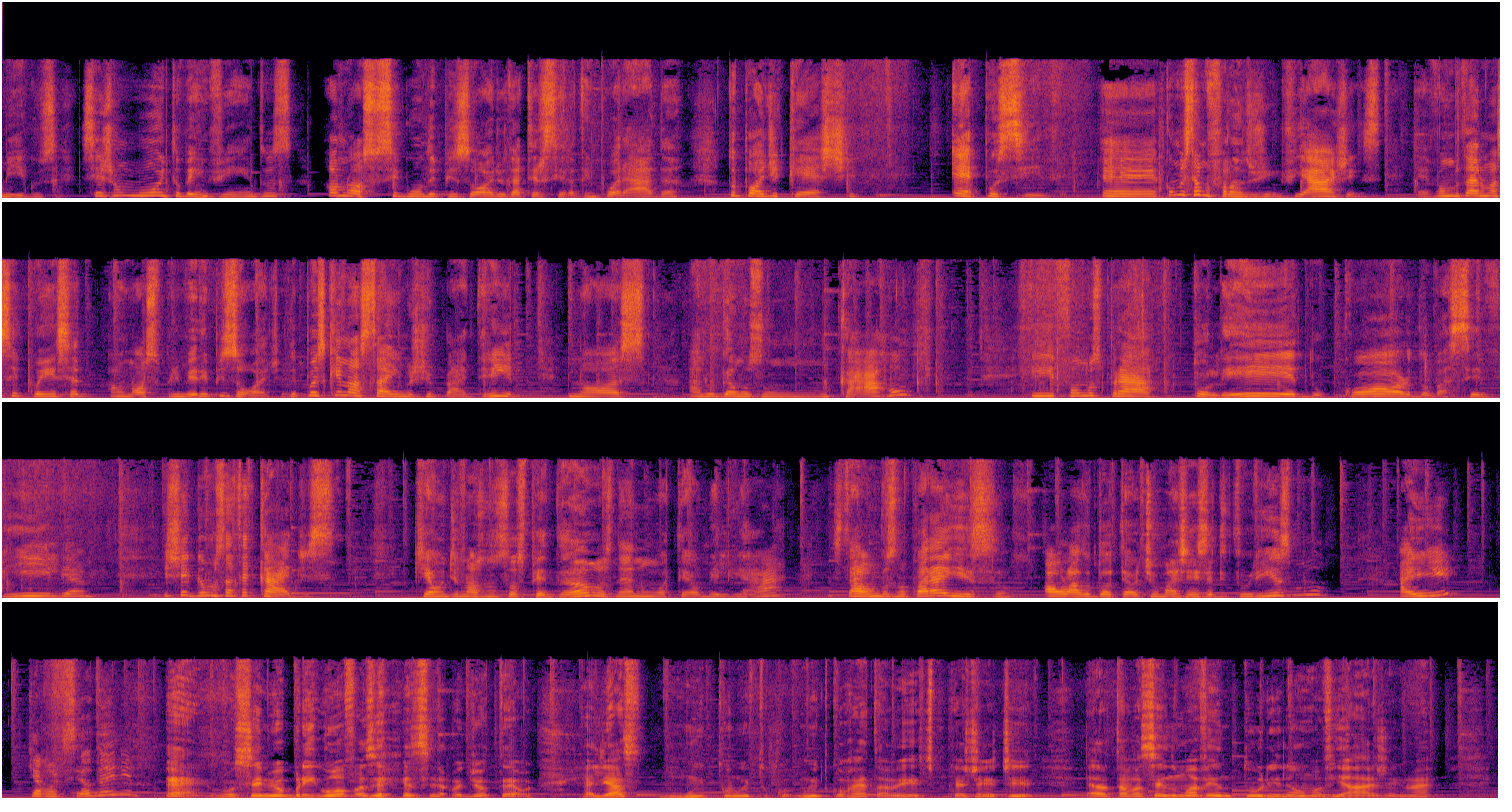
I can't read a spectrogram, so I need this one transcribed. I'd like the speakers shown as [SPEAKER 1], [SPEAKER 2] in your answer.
[SPEAKER 1] amigos, sejam muito bem-vindos ao nosso segundo episódio da terceira temporada do podcast É Possível. É, como estamos falando de viagens, é, vamos dar uma sequência ao nosso primeiro episódio. Depois que nós saímos de Madrid, nós alugamos um, um carro e fomos para Toledo, Córdoba, Sevilha e chegamos até Cádiz, que é onde nós nos hospedamos, né, num hotel Meliá Estávamos no paraíso. Ao lado do hotel tinha uma agência de turismo. Aí, o que aconteceu, Dani?
[SPEAKER 2] É, você me obrigou a fazer a reserva de hotel. Aliás, muito, muito, muito corretamente, porque a gente, ela estava sendo uma aventura e não uma viagem, não é?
